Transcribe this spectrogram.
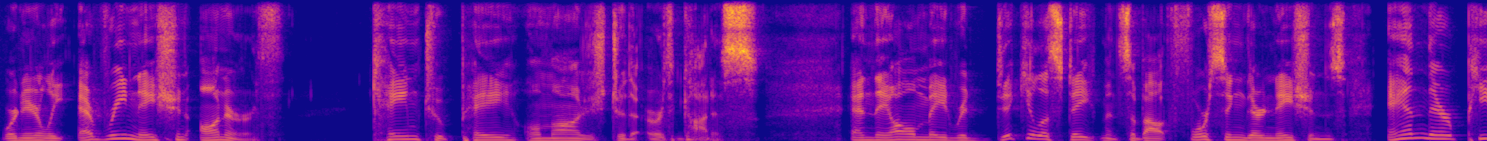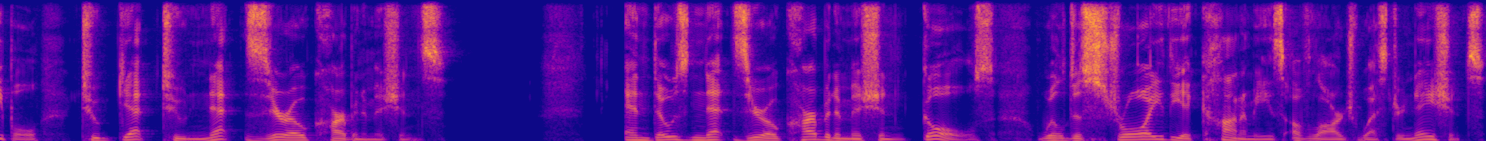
where nearly every nation on earth came to pay homage to the earth goddess and they all made ridiculous statements about forcing their nations and their people to get to net zero carbon emissions. And those net zero carbon emission goals will destroy the economies of large Western nations.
